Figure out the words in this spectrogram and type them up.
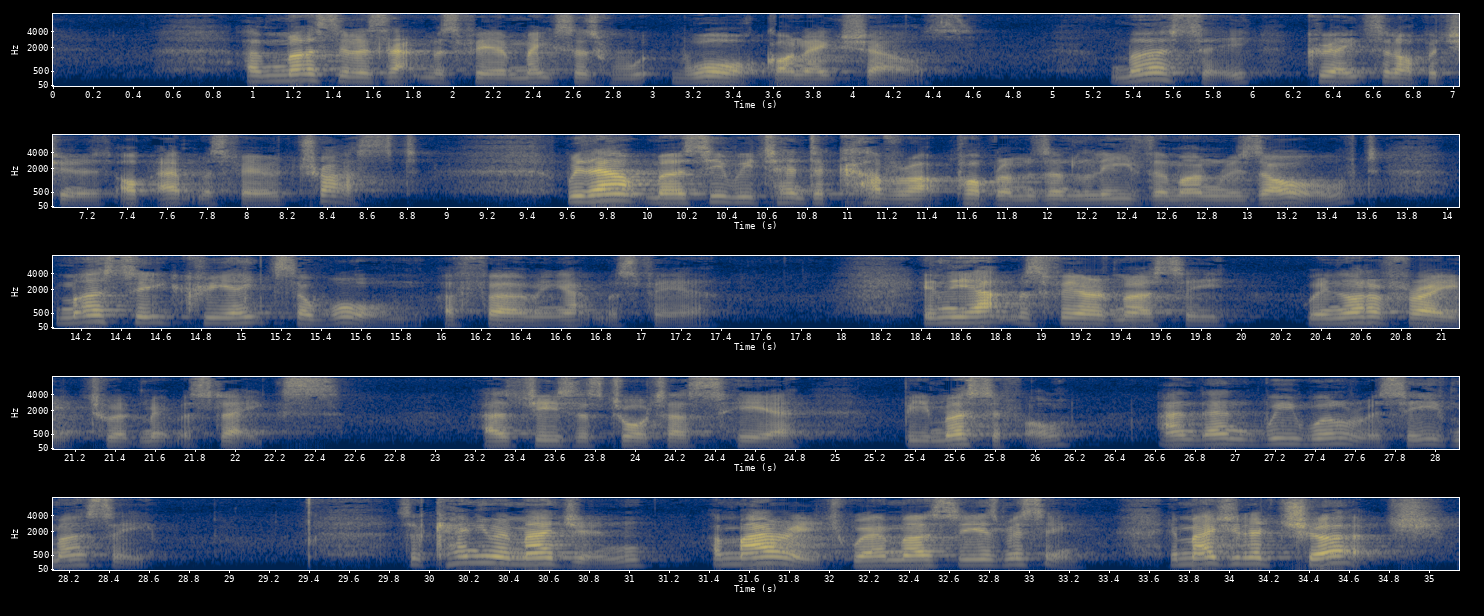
A merciless atmosphere makes us w- walk on eggshells. Mercy creates an opportunity, atmosphere of trust. Without mercy, we tend to cover up problems and leave them unresolved. Mercy creates a warm, affirming atmosphere. In the atmosphere of mercy, we're not afraid to admit mistakes as Jesus taught us here, be merciful, and then we will receive mercy. So, can you imagine a marriage where mercy is missing? Imagine a church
